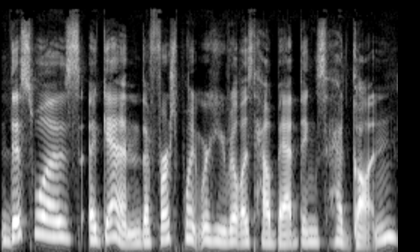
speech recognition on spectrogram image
This was, again, the first point where he realized how bad things had gotten.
